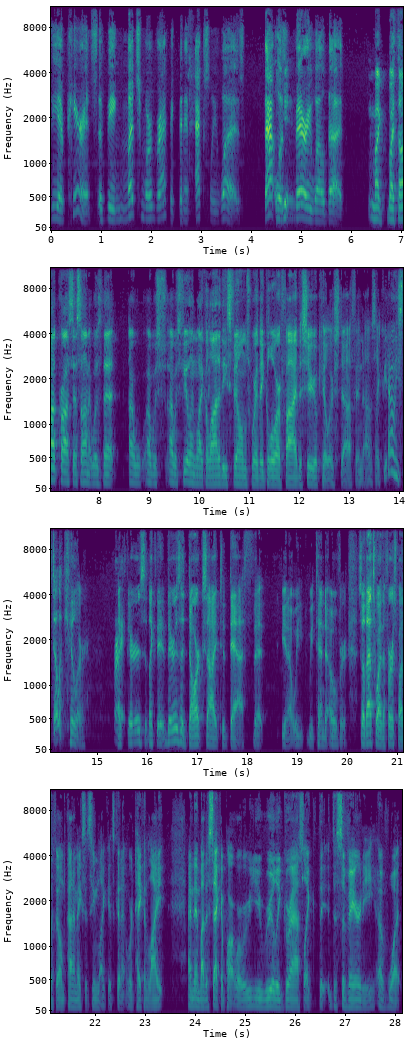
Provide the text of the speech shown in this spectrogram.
the appearance of being much more graphic than it actually was. That was very well done. my my thought process on it was that I, I was I was feeling like a lot of these films where they glorify the serial killer stuff, and I was like, you know, he's still a killer. Right. Like there is like there is a dark side to death that you know we we tend to over. So that's why the first part of the film kind of makes it seem like it's gonna we're taking light, and then by the second part where you really grasp like the the severity of what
